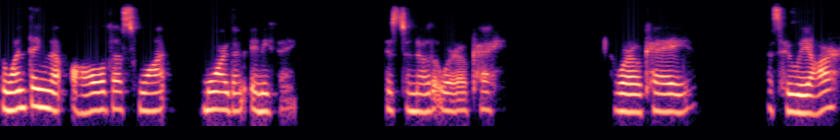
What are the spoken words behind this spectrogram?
the one thing that all of us want more than anything is to know that we're okay. We're okay as who we are,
